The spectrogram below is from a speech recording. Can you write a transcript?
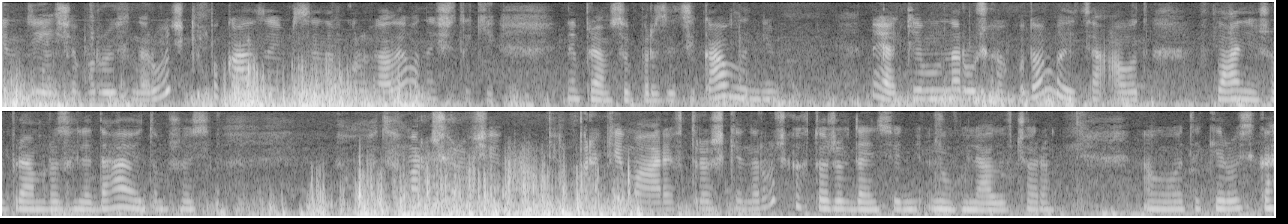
Іноді я ще беру їх на ручки, показую їм все навкруги, але вони ще такі не прям супер зацікавлені. Ну як їм на ручках подобається, а от в плані, що прям розглядають там щось. От Марк вчора прикимарив трошки на ручках, теж в день сьогодні ну, гуляли вчора. А от і Кіруська.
